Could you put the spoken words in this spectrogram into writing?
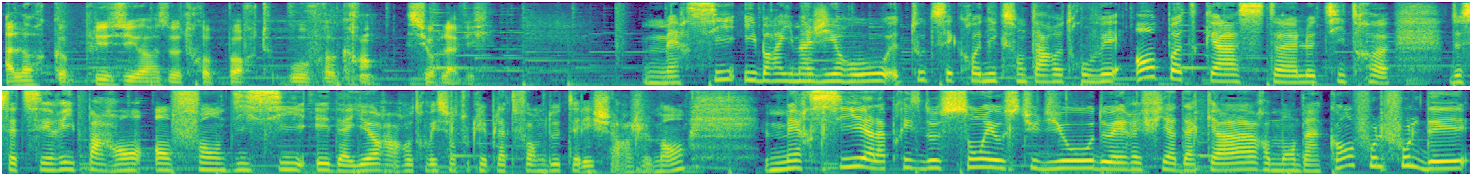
alors que plusieurs autres portes ouvrent grand sur la vie? Merci Ibrahima Giroud. Toutes ces chroniques sont à retrouver en podcast. Le titre de cette série Parents, enfants d'ici et d'ailleurs à retrouver sur toutes les plateformes de téléchargement. Merci à la prise de son et au studio de RFI à Dakar, Mandincan Full Full Day.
